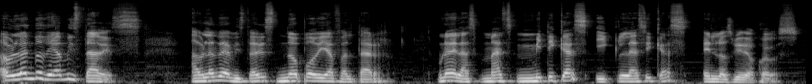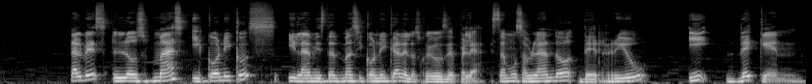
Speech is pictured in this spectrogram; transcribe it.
hablando de amistades. Hablando de amistades, no podía faltar una de las más míticas y clásicas en los videojuegos. Tal vez los más icónicos y la amistad más icónica de los juegos de pelea. Estamos hablando de Ryu y de Ken.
